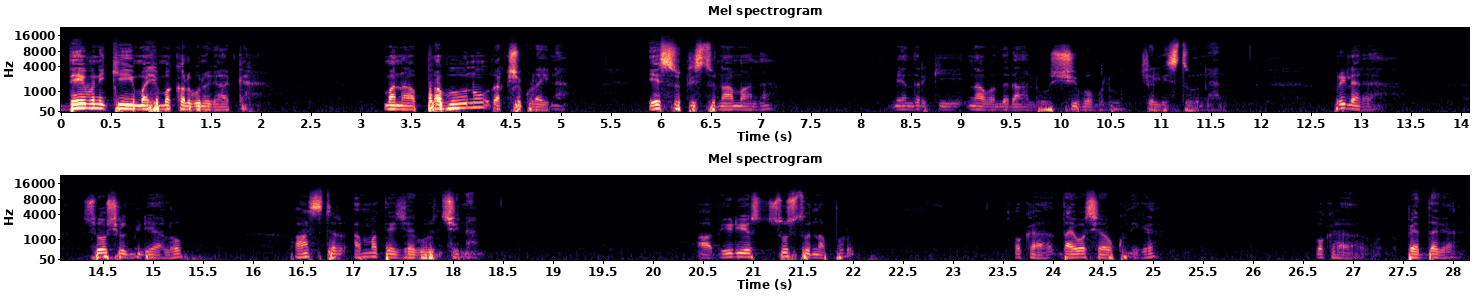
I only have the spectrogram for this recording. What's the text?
దేవునికి మహిమ కలుగునుగాక. మన ప్రభువును రక్షకుడైన యేసుక్రీస్తు నామాన మీ అందరికీ నా వందనాలు శుభములు చెల్లిస్తూ ఉన్నాను. ప్రియులరా సోషల్ మీడియాలో పాస్టర్ అమ్మ తేజ గురించిన ఆ వీడియోస్ చూస్తున్నప్పుడు ఒక దైవ సేవకునిగా ఒక పెద్దగా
